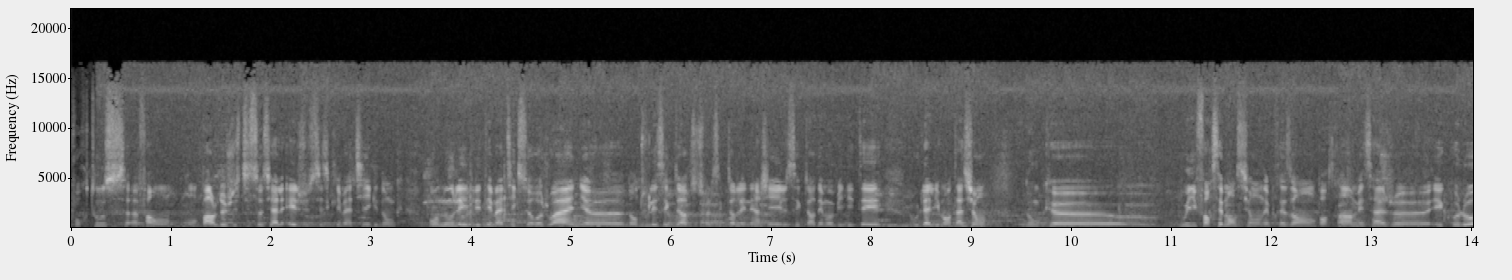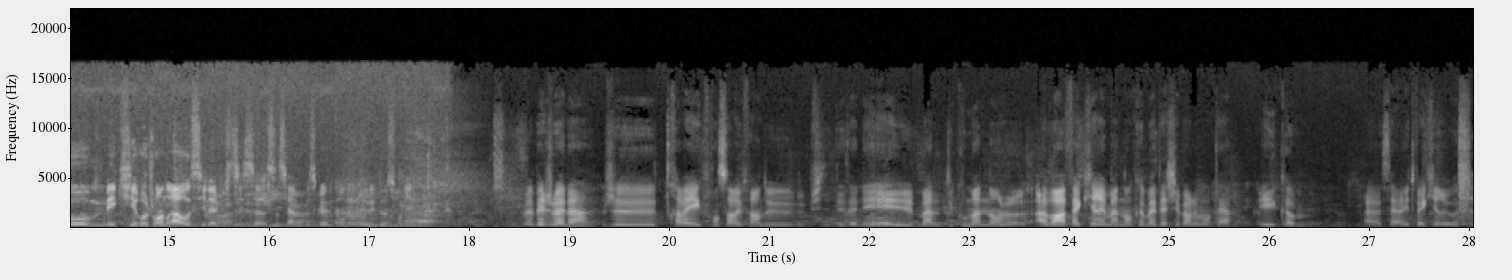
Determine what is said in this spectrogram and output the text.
pour tous. Enfin, on, parle de justice sociale et de justice climatique. Donc, pour nous, les, thématiques se rejoignent dans tous les secteurs, que ce soit le secteur de l'énergie, le secteur des mobilités ou de l'alimentation. Donc, oui, forcément, si on est présent, on portera un message écolo, mais qui rejoindra aussi la justice sociale, parce que pour nous, les deux sont liés. Je m'appelle Johanna, je travaille avec François Ruffin depuis des années du coup maintenant, avant à Fakir et maintenant comme attaché parlementaire et comme euh, Sarit Fakir et autres.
